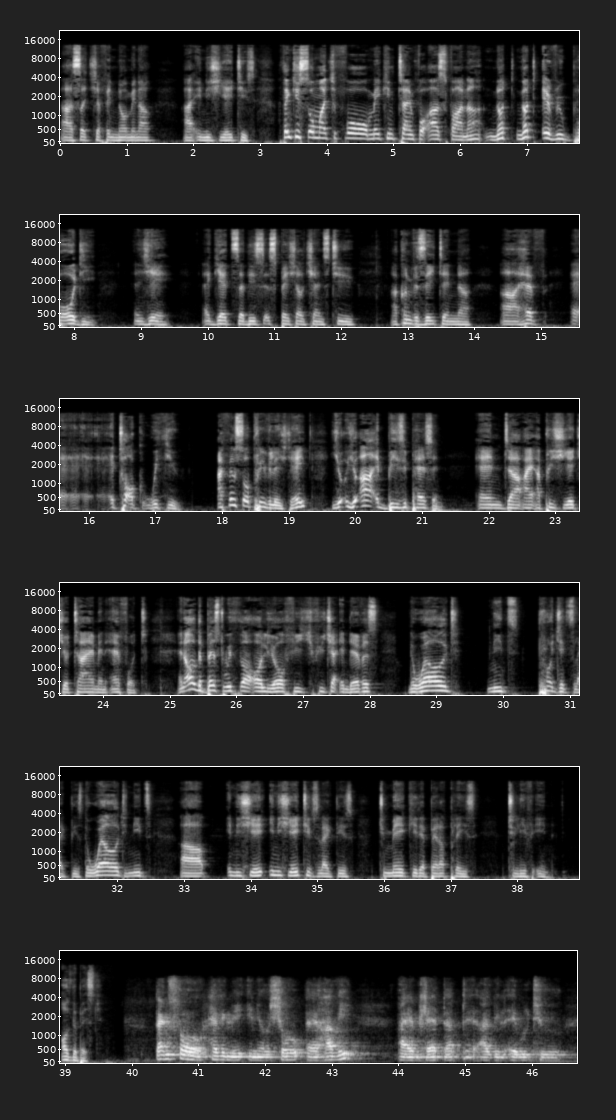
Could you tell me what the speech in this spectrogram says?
uh, such a phenomenal uh, initiatives. Thank you so much for making time for us, Fana. Not not everybody, yeah, uh, gets uh, this special chance to uh, conversate and uh, uh, have a, a, talk with you. I feel so privileged. Hey, you you are a busy person, and uh, I appreciate your time and effort. And all the best with all your future endeavors. The world needs projects like this. The world needs uh, initiate initiatives like this to make it a better place to live in. All the best. Thanks for having me in your show, uh, Havey. I am glad that uh, I've been able to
